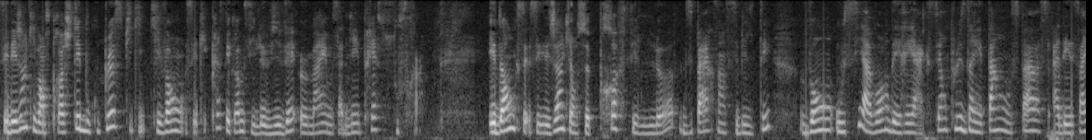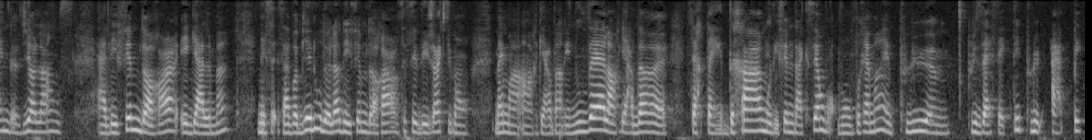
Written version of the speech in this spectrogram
C'est des gens qui vont se projeter beaucoup plus, puis qui, qui vont, c'est presque comme s'ils le vivaient eux-mêmes. Ça devient très souffrant. Et donc, ces gens qui ont ce profil-là d'hypersensibilité vont aussi avoir des réactions plus intenses face à des scènes de violence, à des films d'horreur également. Mais ça va bien au-delà des films d'horreur. c'est des gens qui vont, même en, regardant les nouvelles, en regardant euh, certains drames ou des films d'action, vont, vraiment être plus, euh, plus affectés, plus happés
